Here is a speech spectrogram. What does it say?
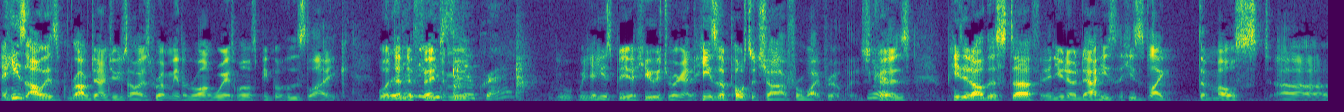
And he's always Robert Downey Jr.'s always rubbed me the wrong way. He's one of those people who's like well it doesn't affect me. Well, yeah, he used to be a huge drug addict. He's a poster child for white privilege because yeah. he did all this stuff, and you know now he's he's like the most uh,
